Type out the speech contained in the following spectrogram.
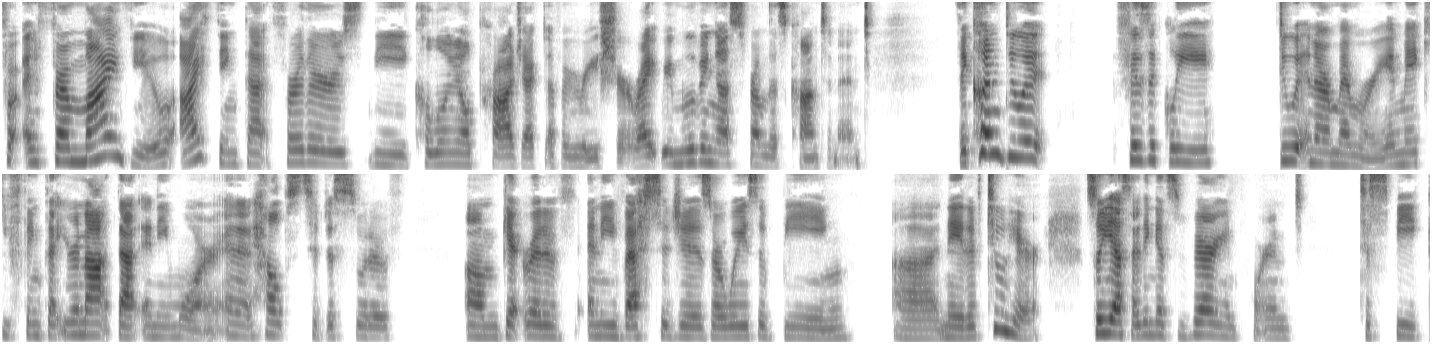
for, from my view, I think that furthers the colonial project of erasure, right? Removing us from this continent. They couldn't do it physically do it in our memory and make you think that you're not that anymore. And it helps to just sort of um, get rid of any vestiges or ways of being uh, native to here. So, yes, I think it's very important to speak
